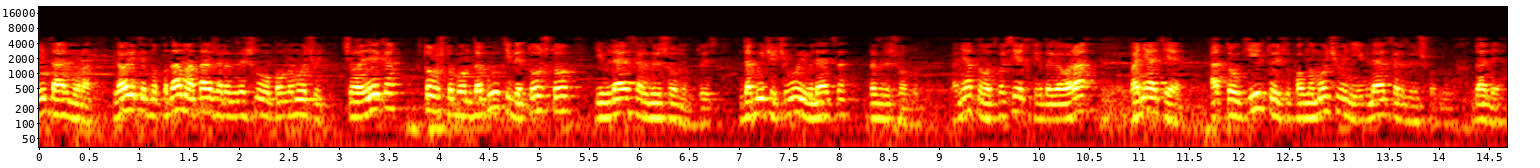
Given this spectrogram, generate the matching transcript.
инта аль мурад. Говорит Ибн Кудама, а также разрешено уполномочивать человека в том, чтобы он добыл тебе то, что является разрешенным. То есть, добыча чего является разрешенным. Понятно? Вот во всех этих договорах понятие от-таукиль, то есть уполномочивание, является разрешенным. Далее.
